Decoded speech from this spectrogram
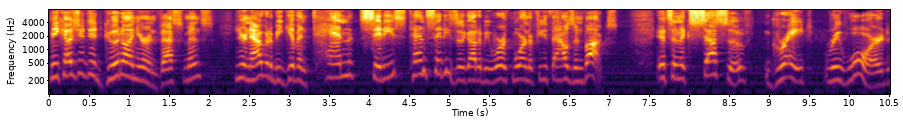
Because you did good on your investments, you're now going to be given 10 cities. 10 cities have got to be worth more than a few thousand bucks. It's an excessive, great reward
